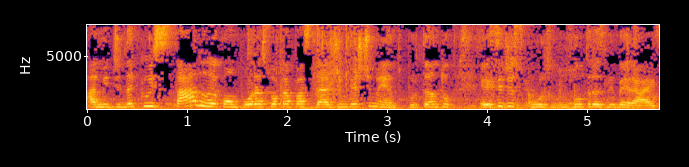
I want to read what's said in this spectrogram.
à medida que o Estado recompor a sua capacidade de investimento. Portanto, esse discurso dos ultraliberais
